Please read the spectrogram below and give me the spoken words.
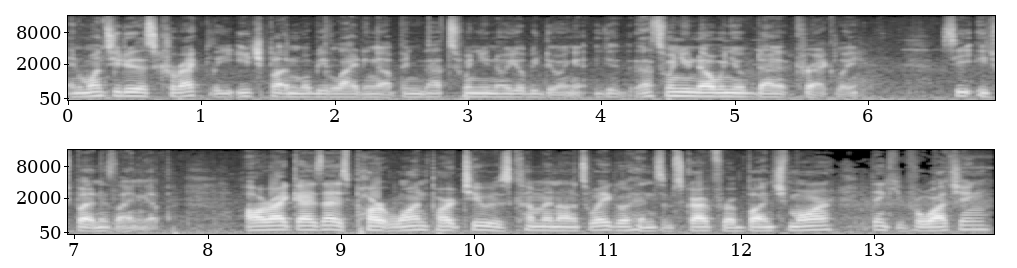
And once you do this correctly, each button will be lighting up, and that's when you know you'll be doing it. That's when you know when you've done it correctly. See, each button is lighting up. Alright guys, that is part one. Part two is coming on its way. Go ahead and subscribe for a bunch more. Thank you for watching.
